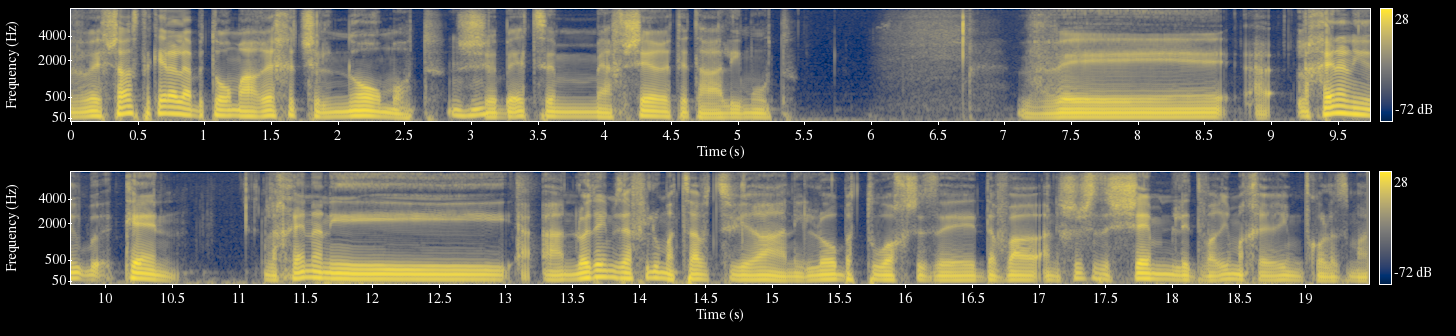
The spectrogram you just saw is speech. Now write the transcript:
ואפשר להסתכל עליה בתור מערכת של נורמות, מהמם. שבעצם מאפשרת את האלימות. ולכן אני, כן, לכן אני, אני לא יודע אם זה אפילו מצב צבירה, אני לא בטוח שזה דבר, אני חושב שזה שם לדברים אחרים כל הזמן.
